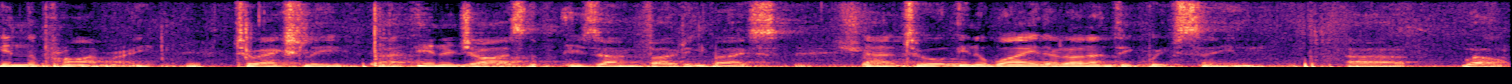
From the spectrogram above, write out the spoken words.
in the primary to actually uh, energise his own voting base sure. Uh, to, in a way that I don't think we've seen. well,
